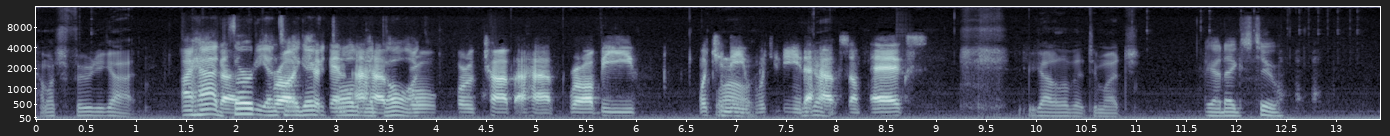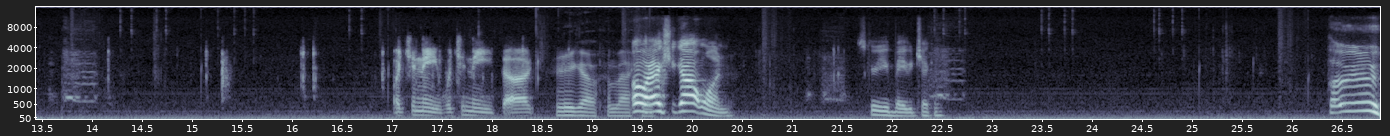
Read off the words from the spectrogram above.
How much food you got? I had Got 30 until raw I gave it to chicken, all I my have dog. raw pork chop. I have raw beef. What you Wow. need? What you need? You I got- have some eggs. You got a little bit too much. I got eggs too. What you need? What you need, dog? Here you go. Come back. Oh, I actually got one. Screw you, baby chicken. Oh,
